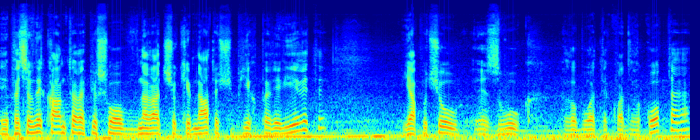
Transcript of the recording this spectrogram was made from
Е, Працівник кантора пішов в нарадчу кімнату, щоб їх перевірити. Я почув е, звук роботи квадрокоптера,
